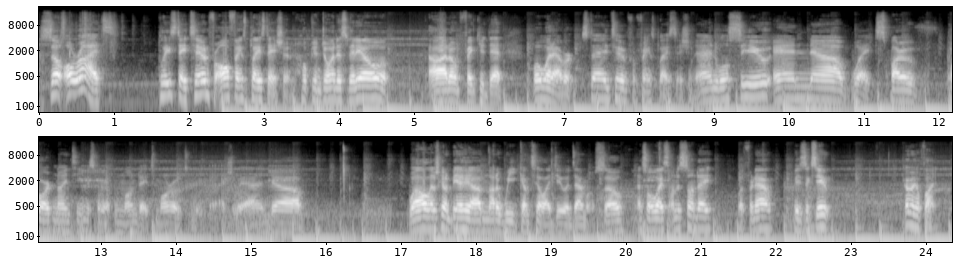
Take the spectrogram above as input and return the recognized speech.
So alright, please stay tuned for all things PlayStation. Hope you enjoyed this video. I don't think you did. But whatever, stay tuned for things PlayStation. And we'll see you in, uh, wait, Spyro Part 19 is coming up on Monday, tomorrow to actually. And, uh, well, there's gonna be a, another week until I do a demo. So, as always, on this Sunday, but for now, PSeXu, coming offline.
